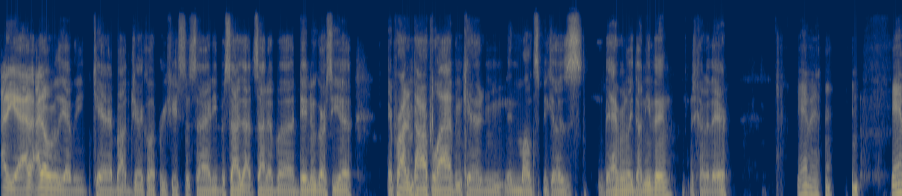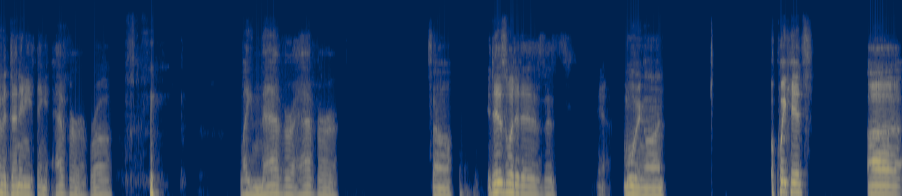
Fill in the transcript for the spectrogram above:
I, yeah, I don't really have any care about Jericho Appreciation Society besides outside of uh, Daniel Garcia and Pride and Powerful. I haven't cared in, in months because they haven't really done anything. Just kind of there. They haven't. They haven't done anything ever, bro. like never, ever. So it is what it is. It's yeah. Moving on. A quick hits uh,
